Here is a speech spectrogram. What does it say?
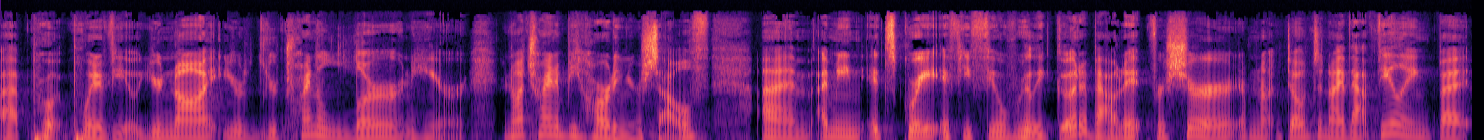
uh, po- point of view. You're not you're you're trying to learn here. You're not trying to be hard on yourself. Um, I mean, it's great if you feel really good about it for sure. I'm not don't deny that feeling, but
